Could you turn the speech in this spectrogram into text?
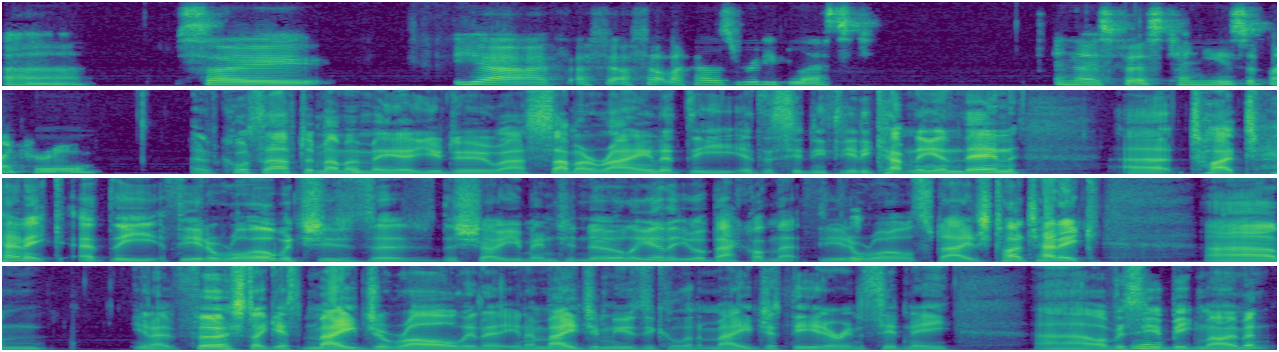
Uh, so yeah, I, I, I felt like I was really blessed in those first ten years of my career. And of course, after Mamma Mia, you do uh, Summer Rain at the at the Sydney Theatre Company, and then uh, Titanic at the Theatre Royal, which is uh, the show you mentioned earlier that you were back on that Theatre Royal stage. Titanic, um, you know, first I guess major role in a in a major musical at a major theatre in Sydney. Uh, obviously, yeah. a big moment.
